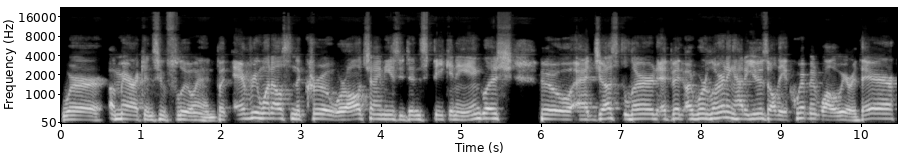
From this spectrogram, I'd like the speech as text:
were Americans who flew in, but everyone else in the crew were all Chinese who didn't speak any English, who had just learned, had been, were learning how to use all the equipment while we were there.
